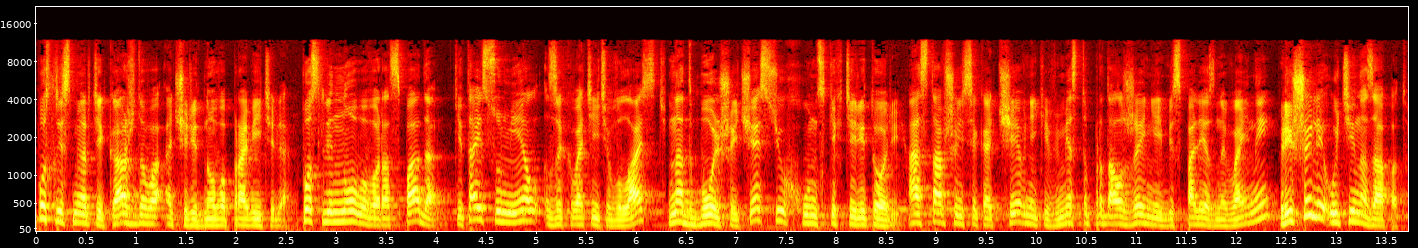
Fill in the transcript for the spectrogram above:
после смерти каждого очередного правителя. После нового распада Китай сумел захватить власть над большей частью хунских территорий, оставшиеся кочевники вместо продолжения бесполезной войны войны, решили уйти на Запад.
